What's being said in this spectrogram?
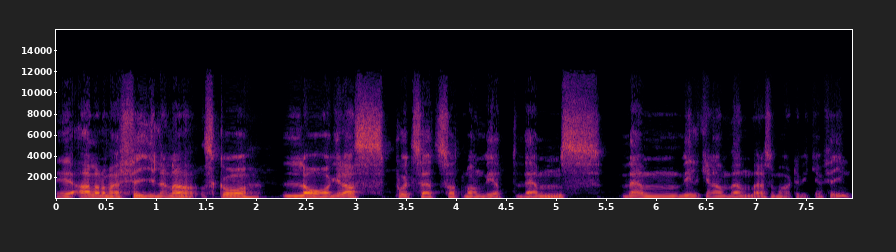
Eh, alla de här filerna ska lagras på ett sätt så att man vet vems, vem, vilken användare som hör till vilken fil.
